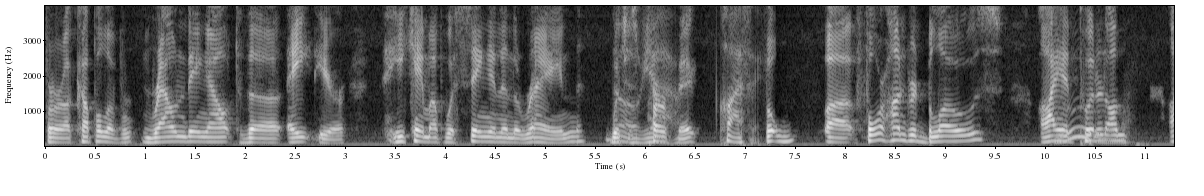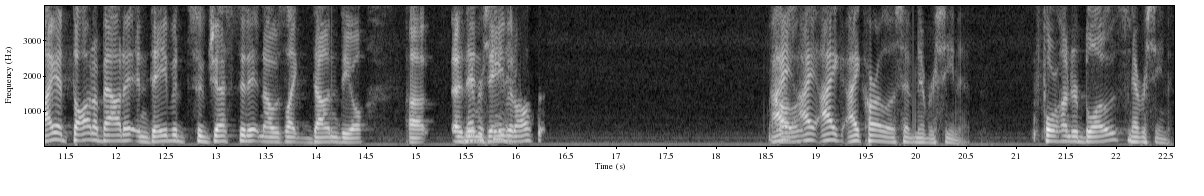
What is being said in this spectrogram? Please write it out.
for a couple of rounding out the eight here. He came up with Singing in the Rain, which Oh, is yeah. perfect. Classic. But uh, 400 blows. I had put it on. I had thought about it, and David suggested it, and I was like, done deal. Uh, and Never then seen David it. also I, I, I, I, Carlos, have never seen it. 400 blows. Never seen it.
